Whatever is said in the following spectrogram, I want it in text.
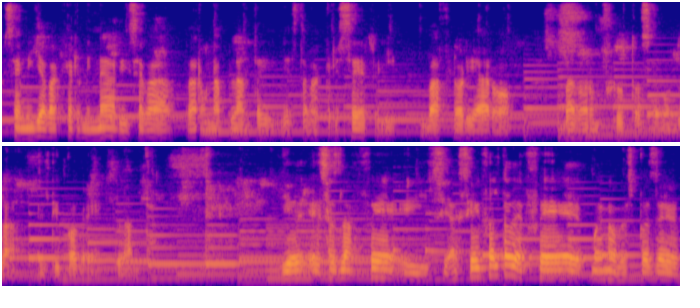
semilla va a germinar y se va a dar una planta y esta va a crecer y va a florear o va a dar un fruto según el tipo de planta. Y esa es la fe. Y si, hay falta de fe, bueno, después de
